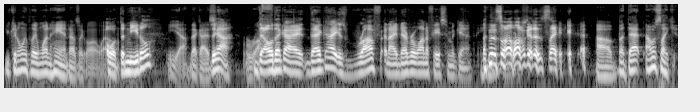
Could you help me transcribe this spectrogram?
you can only play one hand. I was like, oh wow. Oh, the needle? yeah, that guy's Yeah. rough. No, that guy that guy is rough and I never want to face him again. That's all I'm gonna say. Uh, but that I was like,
